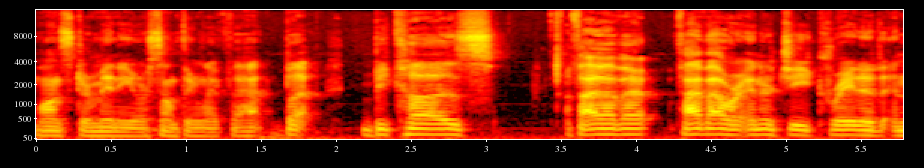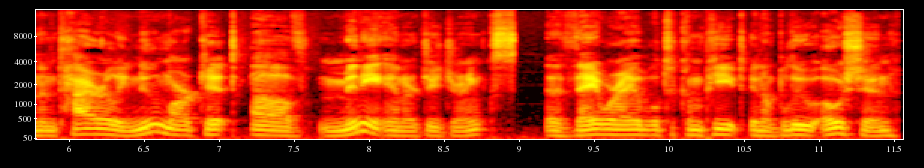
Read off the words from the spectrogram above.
Monster Mini or something like that. But because Five Hour, Five Hour Energy created an entirely new market of mini energy drinks, they were able to compete in a blue ocean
